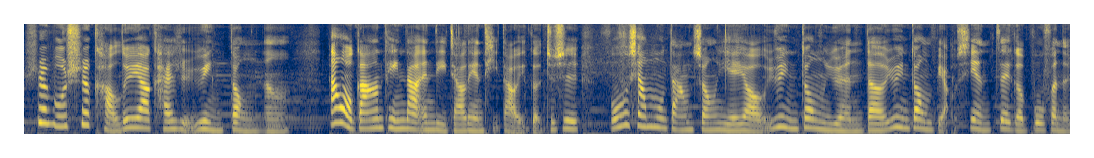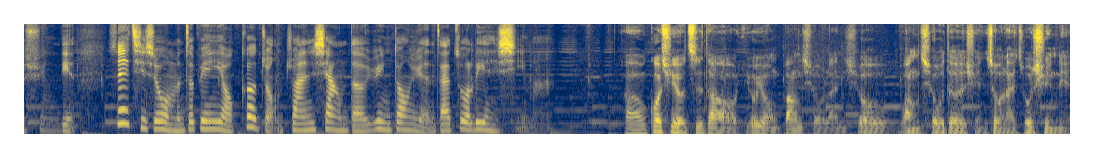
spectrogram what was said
是不是考虑要开始运动呢？那我刚刚听到 Andy 教练提到一个，就是服务项目当中也有运动员的运动表现这个部分的训练，所以其实我们这边有各种专项的运动员在做练习嘛。呃，过去有指导游泳、棒球、篮球、网球的选手来做训练，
